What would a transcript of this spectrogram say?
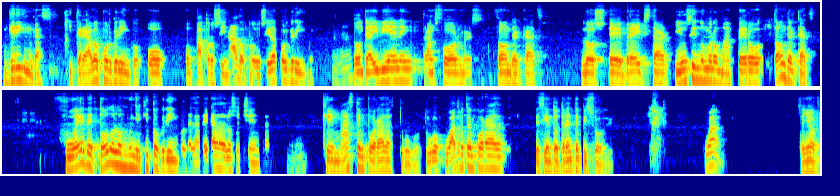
gringas y creados por gringos o, o patrocinados, producidas por gringos, donde ahí vienen Transformers, Thundercats, los eh, Bravestar y un sinnúmero más, pero Thundercats fue de todos los muñequitos gringos de la década de los 80 Ujú. que más temporadas tuvo. Tuvo cuatro temporadas de 130 episodios. Juan, Señor.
